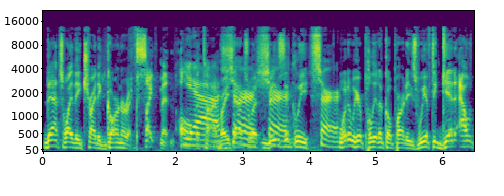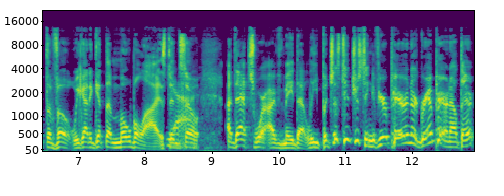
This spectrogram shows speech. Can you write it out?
that's why they try to garner excitement all Yeah, the time, right? that's what sure, basically sure. what do we hear political parties? We have to get out the vote. We got to get them mobilized. Yeah. And so uh, that's where I've made that leap. But just interesting if you're a parent or grandparent out there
